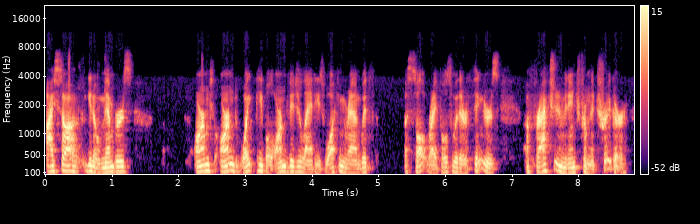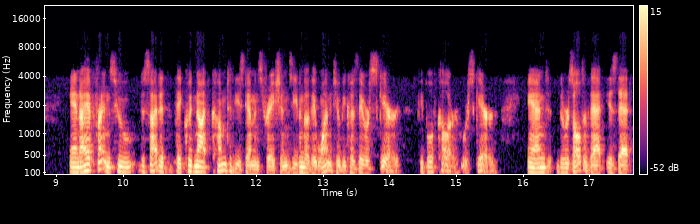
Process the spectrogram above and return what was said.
I saw, you know, members, armed armed white people, armed vigilantes walking around with assault rifles with their fingers a fraction of an inch from the trigger. And I have friends who decided that they could not come to these demonstrations, even though they wanted to, because they were scared. People of color were scared. And the result of that is that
